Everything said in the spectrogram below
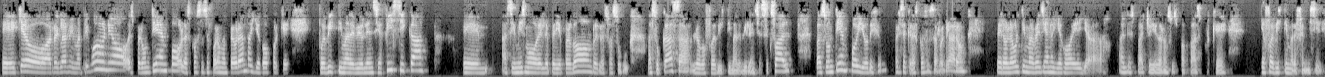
eh, quiero arreglar mi matrimonio, esperó un tiempo, las cosas se fueron empeorando, llegó porque fue víctima de violencia física, eh, asimismo él le pedía perdón, regresó a su, a su casa, luego fue víctima de violencia sexual, pasó un tiempo y yo dije, parece que las cosas se arreglaron, pero la última vez ya no llegó ella al despacho, llegaron sus papás porque ya fue víctima de femicidio.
